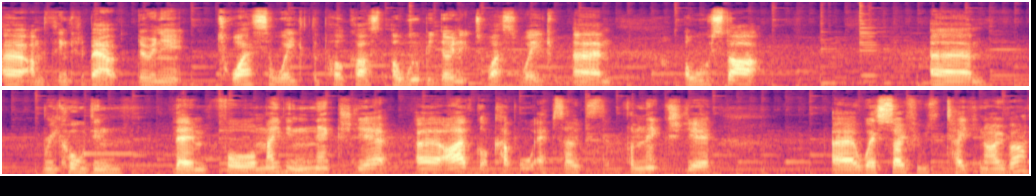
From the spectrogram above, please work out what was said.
uh, I'm thinking about doing it twice a week. The podcast I will be doing it twice a week. Um, I will start um, recording them for maybe next year. Uh, I've got a couple episodes for next year uh, where Sophie was taking over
